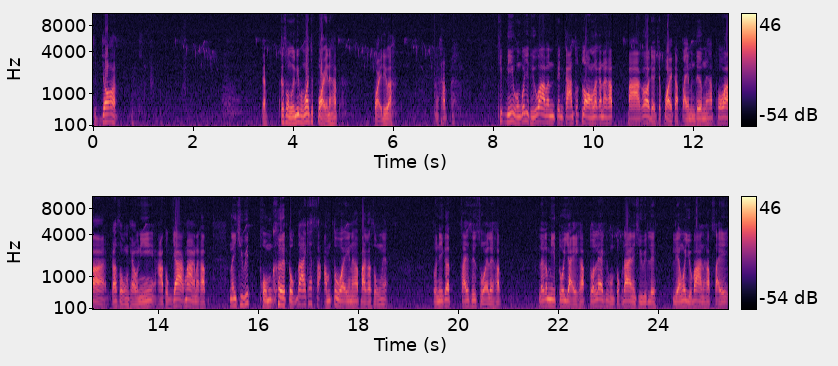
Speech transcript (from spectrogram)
สุดยอด แต่กระสงตัวนี้ผมว่าจะปล่อยนะครับ ปล่อยดีกว่านะครับ คลิปนี้ผมก็จะถือว่ามันเป็นการทดลองแล้วกันนะครับ ปลาก็เดี๋ยวจะปล่อยกลับไปเหมือนเดิมนะครับ เพราะว่ากระสงแถวนี้หาตกยากมากนะครับ ในชีวิตผมเคยตกได้แค่สามตัวเองนะครับปลากระสงเนี่ย ตัวนี้ก็ไซส์สวยๆเลยครับ แล้วก็มีตัวใหญ่ครับ ตัวแรกที่ผมตกได้ในชีวิตเลย เลี้ยงไว้อยู่บ้านนะครับไซส์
